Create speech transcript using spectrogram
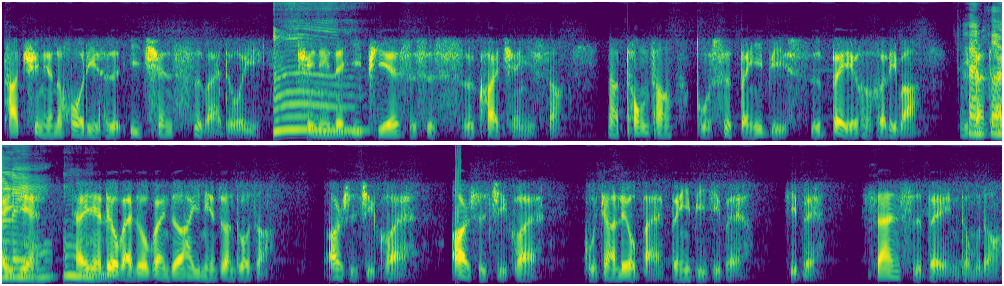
它去年的获利是一千四百多亿，去年的 EPS 是十块钱以上。那通常股市本一比十倍也很合理吧？你看台一电，台积电六百多块，你知道它一年赚多少？二十几块。二十几块，股价六百，本一比几倍啊？几倍？三十倍，你懂不懂？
